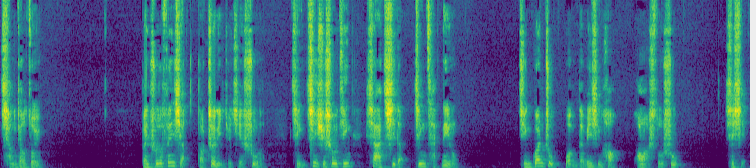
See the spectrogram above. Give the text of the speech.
强调作用。本书的分享到这里就结束了，请继续收听下期的精彩内容。请关注我们的微信号“黄老师读书”，谢谢。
